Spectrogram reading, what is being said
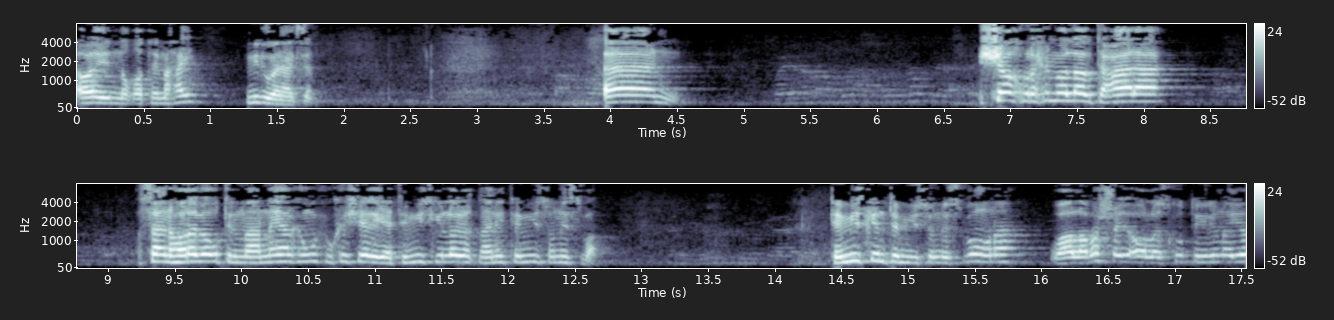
Oy noqotay maxay? Mid wanaagsan. Sheekhu raximah llahu tacaala saan horeyba u tilmaanay halkan wuxuu ka sheegayaa tamyiiskii loo yaqaanay tamyiisu nisba. Tamyiiskan tamyiisu nisbuhuna waa laba shay oo laysku tiirinayo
